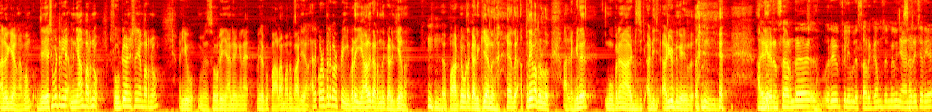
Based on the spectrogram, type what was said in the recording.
ആലോചിക്കുകയാണ്. അപ്പം ദേഷ്യപ്പെട്ടില്ല. ഞാൻ പറഞ്ഞു ഷൂട്ട് കഴിഞ്ഞാൽ ഞാൻ പറഞ്ഞു അയ്യോ സോറി ഞാൻ ഇങ്ങനെ ഇവരൊക്കെ പാടാൻ പറഞ്ഞ് പാടിയതാണ്. അല്ല കുഴപ്പമില്ല കുഴപ്പമില്ല. ഇവിടെ ഇയാൾ കടന്ന് കളിക്കുകയാണ്. പാട്ടിന്റെ കൂടെ കളിക്കുകയാണ്. അത് അത്രേ പറഞ്ഞുള്ളൂ. അല്ലെങ്കിൽ മൂപ്പന അടിച്ച് അടി അടി കിട്ടും കഴിയുന്നത് അടിയരൻ സാറിന്റെ ഒരു ഫിലിമിൽ സർഗം സിനിമയിൽ ഞാനൊരു ചെറിയ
